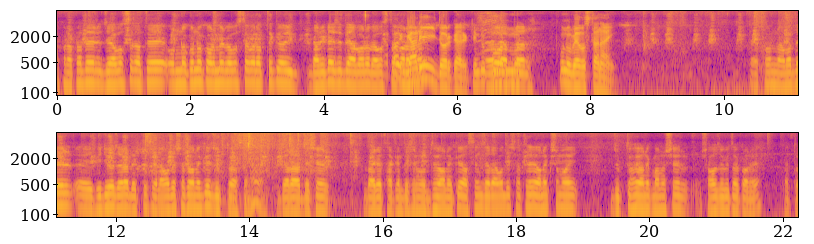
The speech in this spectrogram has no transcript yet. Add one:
এখন আপনাদের যে অবস্থা তাতে অন্য কোনো কর্মের ব্যবস্থা করার থেকে ওই গাড়িটাই যদি আবারও ব্যবস্থা করা গাড়ি দরকার কিন্তু আপনার কোনো ব্যবস্থা নাই। এখন আমাদের এই ভিডিও যারা দেখতেছেন আমাদের সাথে অনেকেই যুক্ত আছেন হ্যাঁ? যারা দেশের বাইরে থাকেন দেশের মধ্যে অনেকে আছেন যারা আমাদের সাথে অনেক সময় যুক্ত হয়ে অনেক মানুষের সহযোগিতা করে। হয়তো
